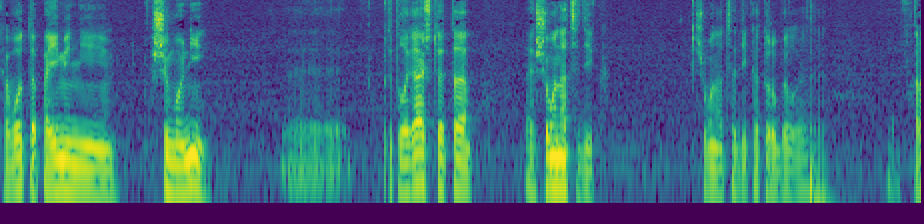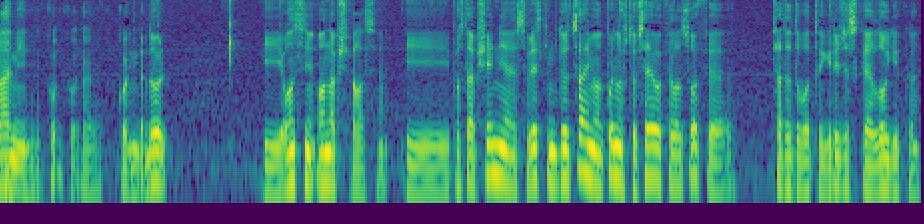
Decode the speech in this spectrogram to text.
кого-то по имени Шимони. Э, предполагают, что это э, Шимон Ацадик. Шимон Ацадик, который был в храме, Коин Гадоль. И он, с ним, он общался. И после общения с еврейскими мудрецами он понял, что вся его философия, вся эта вот греческая логика,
